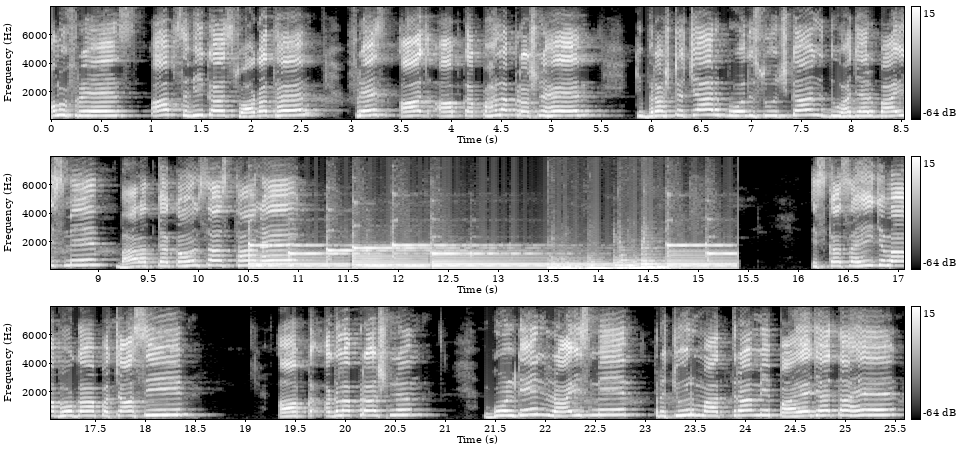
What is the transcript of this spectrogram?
हेलो फ्रेंड्स आप सभी का स्वागत है। फ्रेंड्स आज आपका पहला प्रश्न है कि भ्रष्टाचार बोध सूचकांक 2022 में भारत का कौन सा स्थान है? इसका सही जवाब होगा पचासी। आपका अगला प्रश्न, गोल्डन राइस में प्रचुर मात्रा में पाया जाता है।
